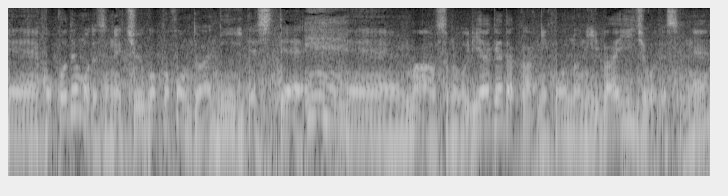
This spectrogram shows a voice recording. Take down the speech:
えー、ここでもですね中国本土は2位でして、えー、えー、まあその売上高は日本の2倍以上ですね。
